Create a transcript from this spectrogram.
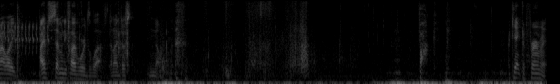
I'm at like I have 75 words left and I just no. Fuck. I can't confirm it.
